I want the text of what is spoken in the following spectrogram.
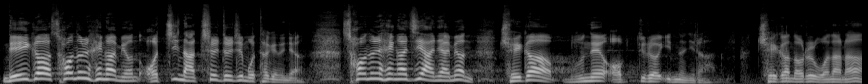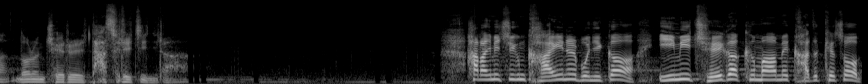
내가 선을 행하면 어찌 낯을 들지 못하겠느냐? 선을 행하지 아니하면 죄가 문에 엎드려 있느니라. 죄가 너를 원하나 너는 죄를 다스릴지니라. 하나님이 지금 가인을 보니까 이미 죄가 그 마음에 가득해서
